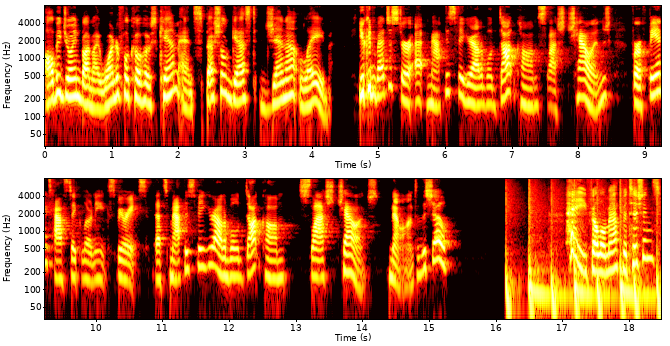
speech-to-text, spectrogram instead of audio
I'll be joined by my wonderful co host Kim and special guest Jenna Laib. You can register at mathisfigureoutable.com slash challenge for a fantastic learning experience. That's mathisfigureoutable.com slash challenge. Now on to the show. Hey, fellow mathematicians.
